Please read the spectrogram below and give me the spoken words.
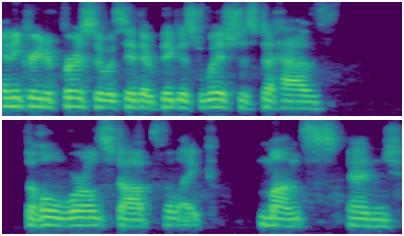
any creative person would say their biggest wish is to have the whole world stop for like months and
